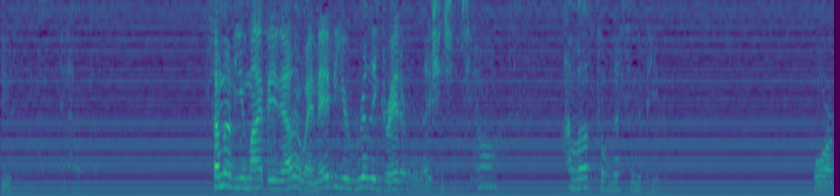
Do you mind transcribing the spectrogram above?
do things and help them. Some of you might be the other way. Maybe you're really great at relationships. You know, I love to listen to people. Or,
